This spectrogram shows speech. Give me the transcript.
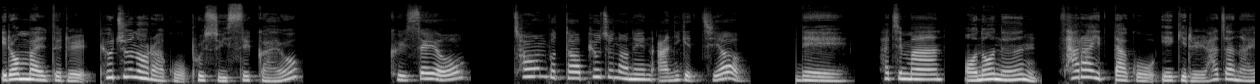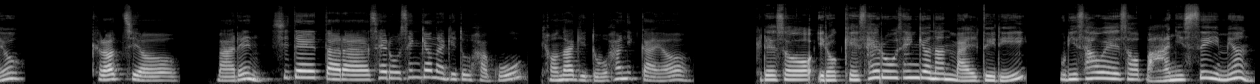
이런 말들을 표준어라고 볼 수 있을까요? 글쎄요. 처음부터 표준어는 아니겠지요? 네. 하지만 언어는 살아있다고 얘기를 하잖아요. 그렇지요. 말은 시대에 따라 새로 생겨나기도 하고 변하기도 하니까요. 그래서 이렇게 새로 생겨난 말들이 우리 사회에서 많이 쓰이면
